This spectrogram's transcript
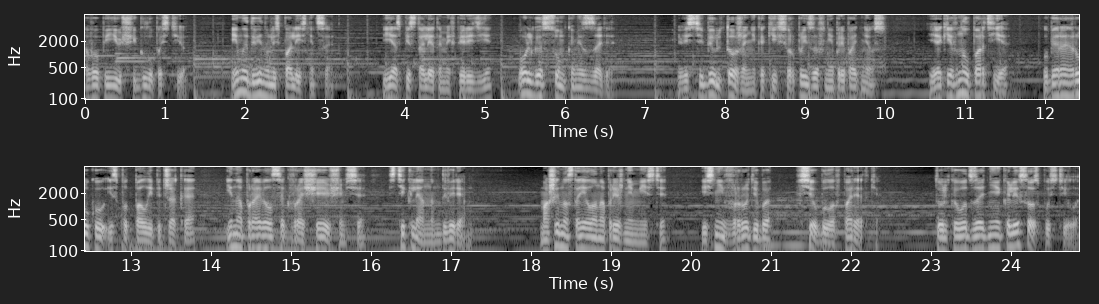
вопиющей глупостью. И мы двинулись по лестнице. Я с пистолетами впереди, Ольга с сумками сзади. Вестибюль тоже никаких сюрпризов не преподнес. Я кивнул портье, убирая руку из-под полы пиджака и направился к вращающимся стеклянным дверям. Машина стояла на прежнем месте, и с ней вроде бы все было в порядке. Только вот заднее колесо спустило.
